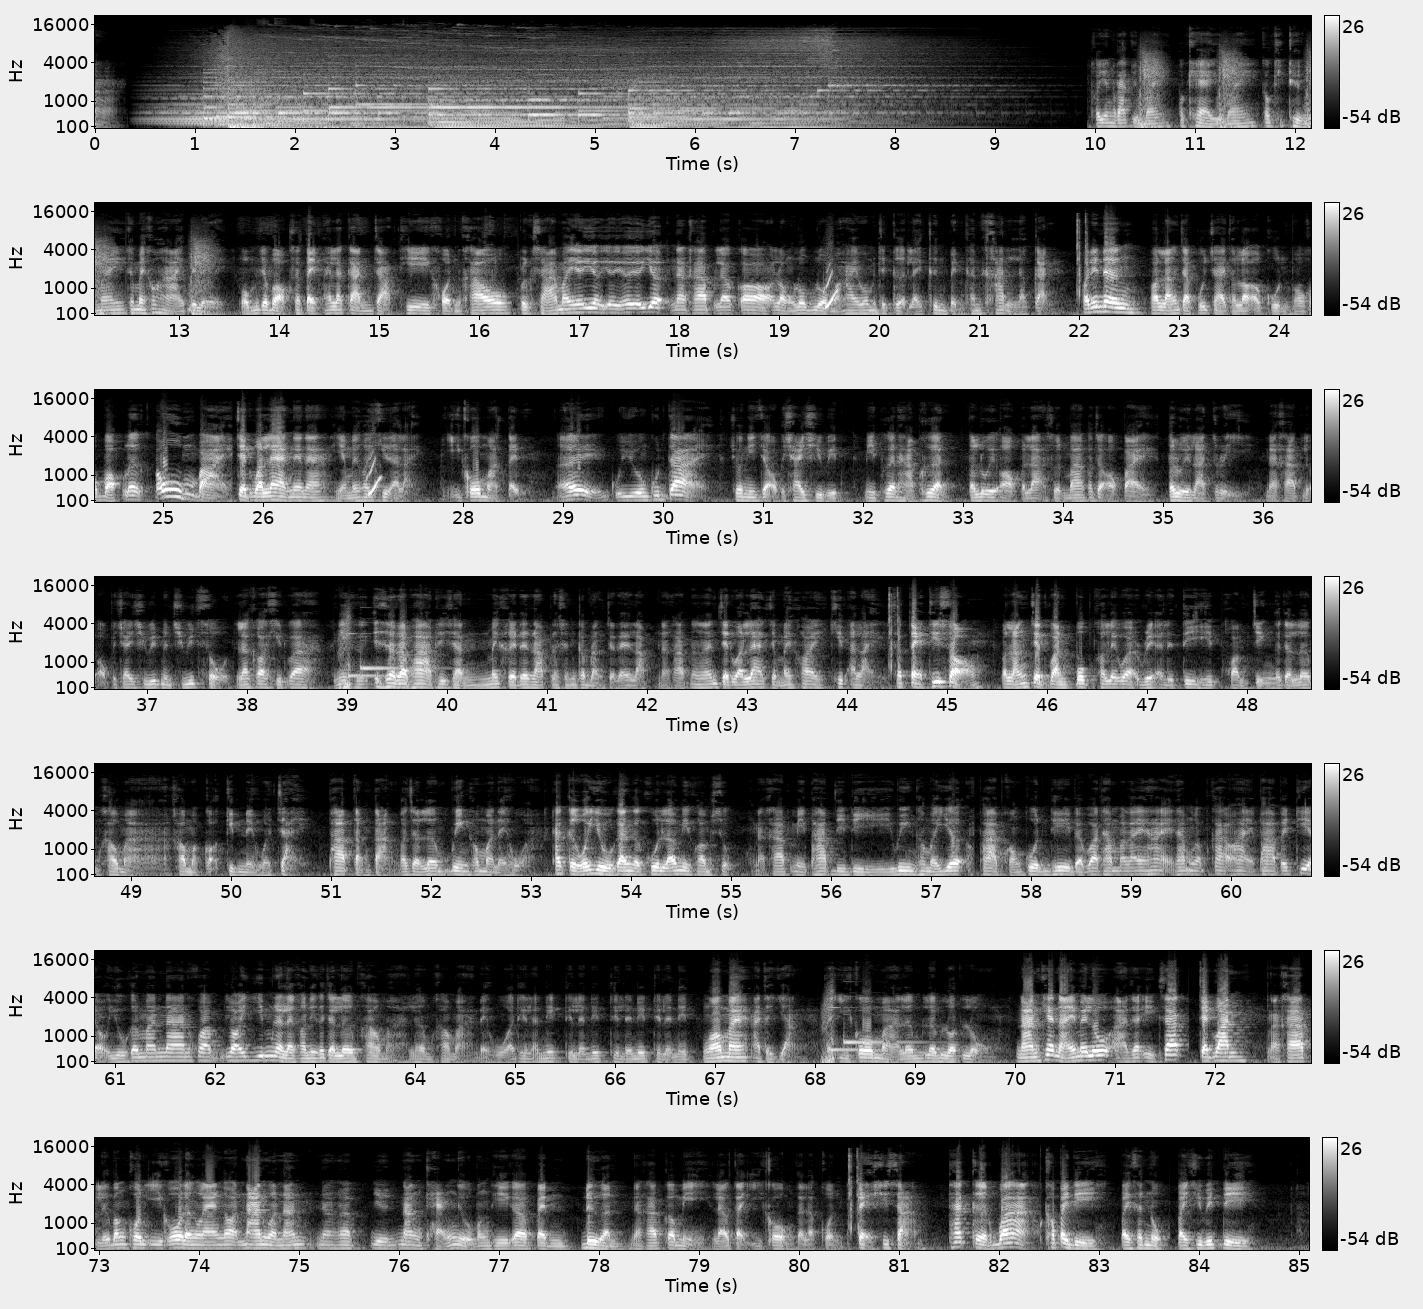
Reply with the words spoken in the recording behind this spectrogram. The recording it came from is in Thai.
เขายังรักอยู่ไหมเขาแคร์อยู่ไหมเขาคิดถึงไหมทำไมเขาหายไปเลย ผมจะบอกสเต็ปให้ละกันจากที่คนเขาปรึกษามาเยอะๆๆๆๆนะครับ แล้วก็ลองรวบรวมมาให้ว่ามันจะเกิดอะไรขึ้นเป็นขั้นๆแล้วกันข้อที่หนึ่งพอหลังจากผู้ชายทะเลาะกับคุณพอเขาบอกเลิกตุ้มบ่ายเจ็ดวันแรกเนี่ยนะ ยังไม่ค่อยคิดอะไร อีโก้มาเต็มเอ้ย กูอยู่ของกูได้ ช่วงนี้จะออกไปใช้ชีวิต มีเพื่อนหาเพื่อน ตะลุยออกไปละ ส่วนมากก็จะออกไปตะลุยราตรีนะครับ หรือออกไปใช้ชีวิตเป็นชีวิตโสด แล้วก็คิดว่านี่คืออิสรภาพที่ฉันไม่เคยได้รับและฉันกำลังจะได้รับนะครับ ดังนั้น 7 วันแรกจะไม่ค่อยคิดอะไร สเตจที่ 2พอหลัง 7 วันปุ๊บเขาเรียกว่า reality hit ความจริงก็จะเริ่มเข้ามา เข้ามาเกาะกินในหัวใจ ภาพต่างๆ ก็จะเริ่มวิ่งเข้ามาในหัว ถ้าเกิดว่าอยู่กันกับคุณแล้วมีความสุขนะครับ มีภาพดีๆ วิ่งเข้ามาเยอะ ภาพของคุณที่แบบว่าทำอะไรให้ทำกับข้าวให้ พาไปเที่ยวอยู่กันมานานความรอยยิ้มอะไรคราวนี้ก็จะเริ่มเข้ามา เริ่มเข้ามาในหัวทีละนิดทีละนิดทีละนิดทีละนิดง้อไหมอาจจะยังแต่อีโก้มาเริ่มเริ่มลดลง นานแค่ไหนไม่รู้อาจจะอีกสัก 7 วันนะครับ หรือบางคนอีโก้แรงๆก็นานกว่านั้นนะครับ ยืนนั่งแข็งอยู่บางทีก็เป็นเดือนนะครับ ก็มีแล้วแต่อีโก้ของแต่ละคนเตจที่ 3 ถ้าเกิดว่าเขาไปดีไปสนุกไปชีวิตดี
